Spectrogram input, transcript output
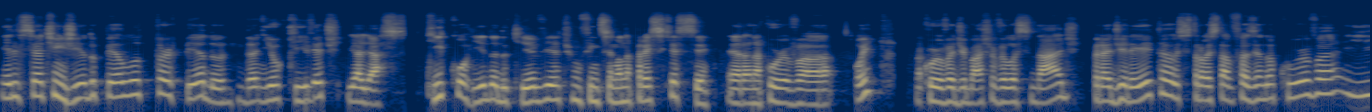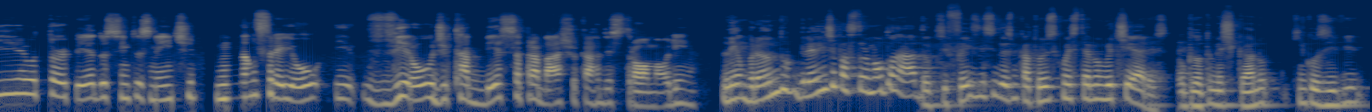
ele ser atingido pelo torpedo Daniel Kvyat. E aliás, que corrida do Kvyat um fim de semana para esquecer. Era na curva 8, curva de baixa velocidade para a direita, o Stroll estava fazendo a curva e o torpedo simplesmente não freou e virou de cabeça para baixo o carro do Stroll, Maurinho. Lembrando o grande Pastor Maldonado, que fez isso em 2014 com Esteban Gutierrez, o piloto mexicano que inclusive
